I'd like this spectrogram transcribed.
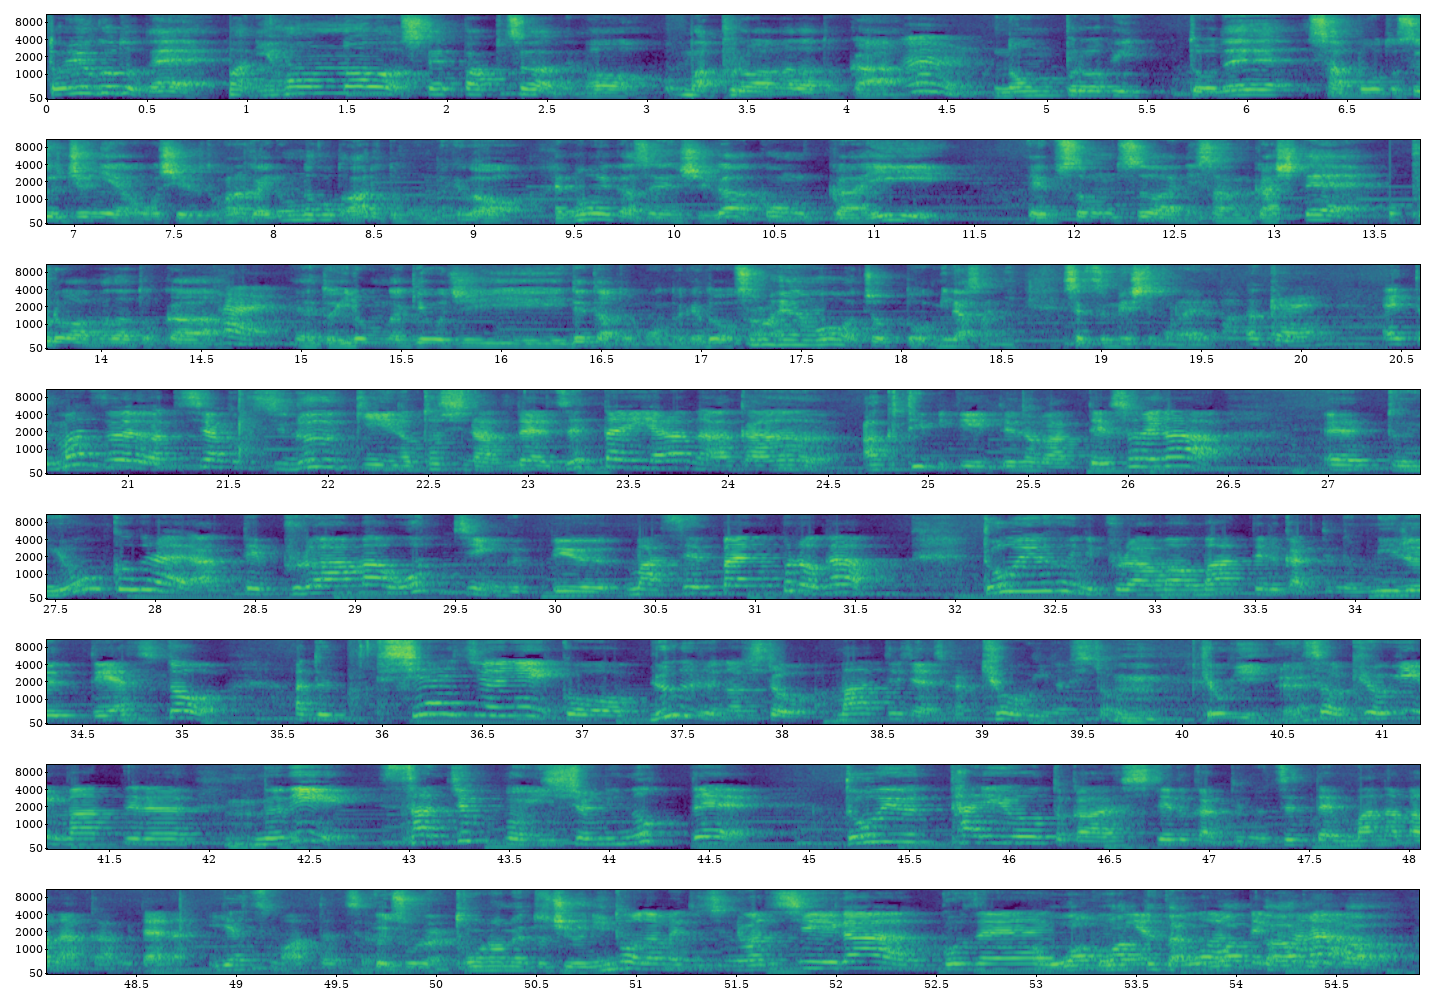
ということで、まあ、日本のステップアップツアーでも、まあ、プロアマだとか、うん。ノンプロフィットでサポートするジュニアを教えるとかなんかいろんなことあると思うんだけど萌香選手が今回エプソンツアーに参加してプロアマだとか、はい。えー、といろんな行事出たと思うんだけどその辺をちょっと皆さんに説明してもらえれば。OK えっとまず私は今年ルーキーの年なんで絶対やらなあかんアクティビティっていうのがあってそれがえっと4個ぐらいあってプロアマウォッチングっていうまあ先輩のプロがどういうふうにプロアマを回ってるかっていうのを見るってやつとあと試合中にこうルールの人回ってるじゃないですか競技の人、うん競技員ね。そう競技員回ってるのに30分一緒に乗ってどういう対応とかしてるかっていうのを絶対学ばなあかんみたいなやつもあったんですよ。えそれ何トーナメント中に？トーナメント中に。私が午あ前終わってた。終わってから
